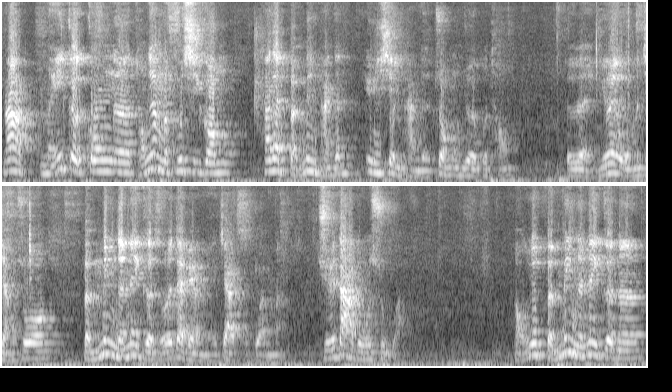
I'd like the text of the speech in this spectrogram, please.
那每一个宫呢，同样的夫妻宫，它在本命盘跟运线盘的状况就会不同，对不对？因为我们讲说本命的那个只会代表你的价值观嘛，绝大多数啊，好，因为本命的那个呢。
